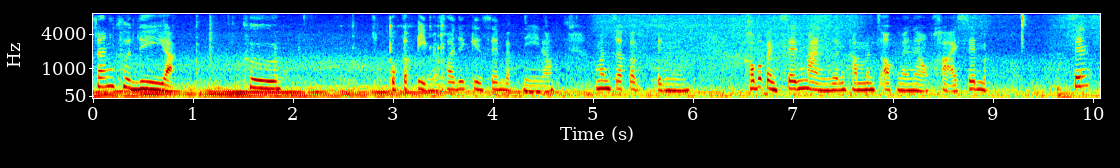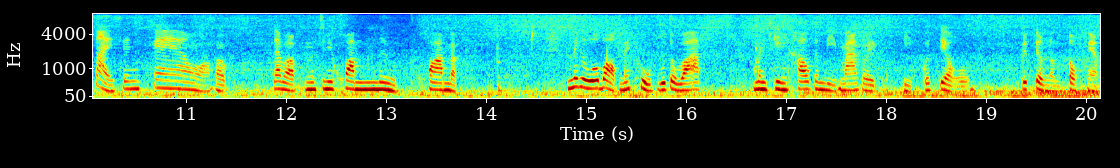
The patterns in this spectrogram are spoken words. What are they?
เส้น คือดีอะ คือปกติไม่ค่อยได้กินเส้นแบบนี้เนาะ มันจะแบบเป็นเขาบอกเป็นเส้นมันใช่ไหมคะ มันจะออกแนวๆคล้ายเส้นแบบ เส้นใสเส้นแก้วอะแบบ แต่แบบมันจะมีความหนึบความแบบ ไม่รู้ว่าบอกไม่ถูกรู้แต่ว่า มันกินเข้ากันดีมากเลยอีกก๋วยเตี๋ยวก๋วยเตี๋ยวน้ำตกเนี่ย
